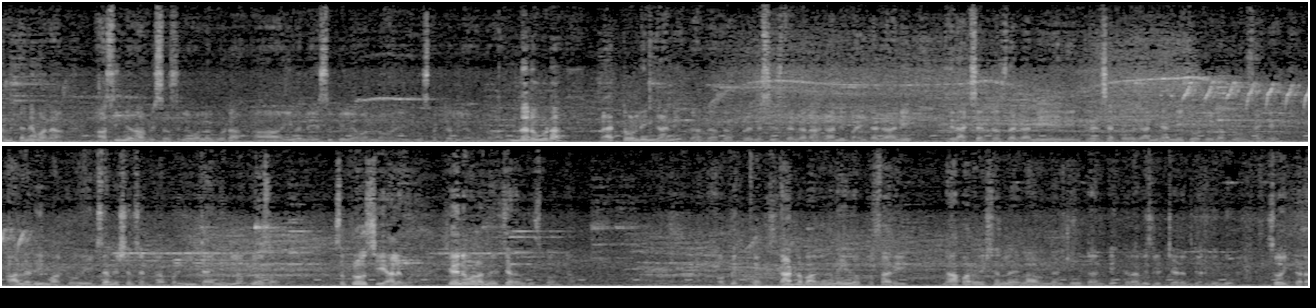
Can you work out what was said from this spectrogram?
అందుకనే మన సీనియర్ ఆఫీసర్స్ లెవెల్లో కూడా ఈవెన్ ఏసీపీ లెవెల్లో ఇన్స్పెక్టర్ లెవెల్లో అందరూ కూడా ప్యాట్రోలింగ్ కానీ తర్వాత ప్రెమిసెస్ దగ్గర కానీ బయట కానీ జిరాక్స్ సెంటర్స్ దగ్గర కానీ ఇంటర్నెట్ సెంటర్ కానీ అన్నీ టోటల్గా క్లోజ్ అయ్యాయి ఆల్రెడీ మాకు ఎగ్జామినేషన్ సెంటర్ అప్పుడు ఈ టైమింగ్లో క్లోజ్ అవుతుంది. సో క్లోజ్ చేయాలి కూడా. చేయని వాళ్ళ మీద చర్యలు తీసుకుంటాం ఓకే దాంట్లో భాగంగానే ఇది ఒక్కసారి నా పర్యవేక్షణలో ఎలా ఉందని చూడడానికి ఇక్కడ విజిట్ చేయడం జరిగింది. సో ఇక్కడ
